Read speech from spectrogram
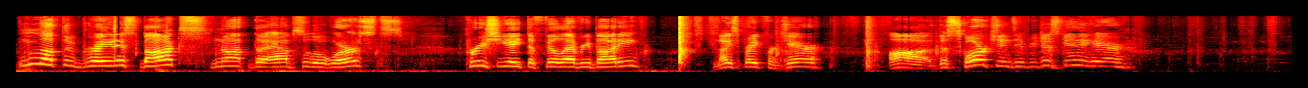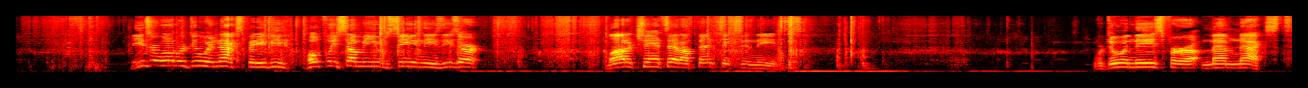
Not the greatest box. Not the absolute worst. Appreciate the fill, everybody. Nice break for Jer. Uh, the Scorchins, if you're just getting here, these are what we're doing next, baby. Hopefully some of you have seen these. These are a lot of chance at authentics in these. We're doing these for Mem next.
